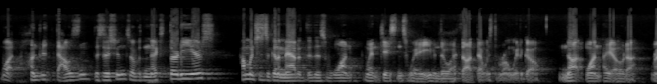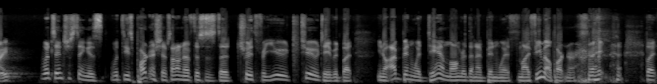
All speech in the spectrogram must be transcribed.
what, 100,000 decisions over the next 30 years? How much is it going to matter that this one went Jason's way, even though I thought that was the wrong way to go? Not one iota, right? What's interesting is with these partnerships, I don't know if this is the truth for you too, David, but you know, I've been with Dan longer than I've been with my female partner, right? but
